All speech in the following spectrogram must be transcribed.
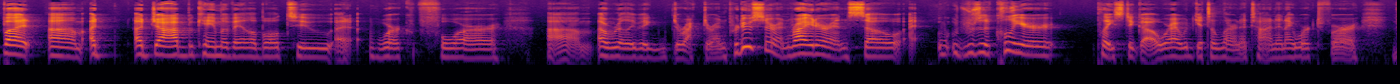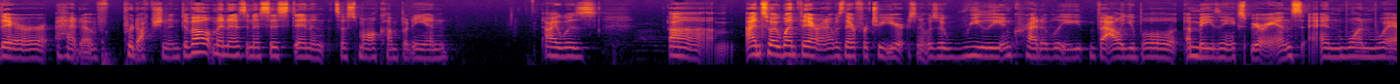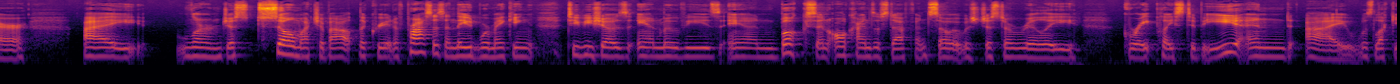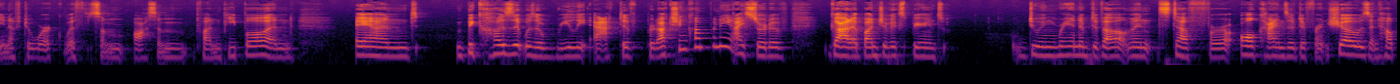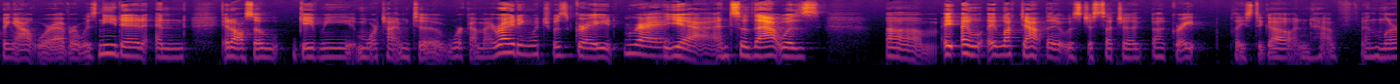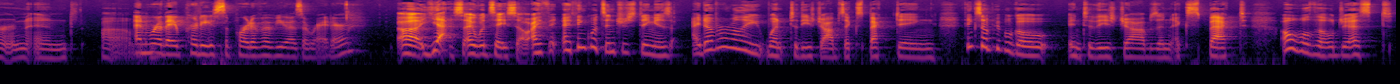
But um, a a job became available to uh, work for um, a really big director and producer and writer, and so uh, it was a clear place to go where I would get to learn a ton. And I worked for their head of production and development as an assistant, and it's a small company, and I was um, and so I went there and I was there for two years. And it was a really incredibly valuable, amazing experience and one where I learned just so much about the creative process. And they were making TV shows and movies and books and all kinds of stuff. And so it was just a really great place to be and I was lucky enough to work with some awesome fun people and and because it was a really active production company, I sort of got a bunch of experience doing random development stuff for all kinds of different shows and helping out wherever was needed and it also gave me more time to work on my writing which was great Right. yeah and so that was um I, I, I lucked out that it was just such a, a great place to go and have and learn and um And were they pretty supportive of you as a writer? uh, yes, I would say so. I think I think what's interesting is I never really went to these jobs expecting. I think some people go into these jobs and expect, oh well, they'll just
